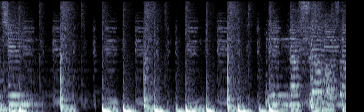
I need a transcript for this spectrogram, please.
亲。应该说我走。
